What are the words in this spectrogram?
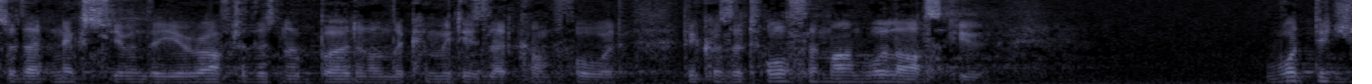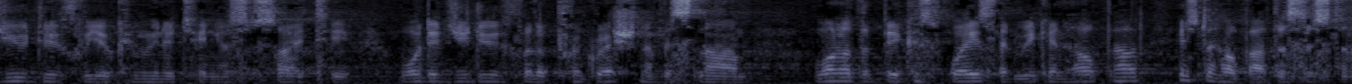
So that next year and the year after, there's no burden on the committees that come forward. Because the Twelfth Imam will ask you, what did you do for your community and your society? What did you do for the progression of Islam? One of the biggest ways that we can help out is to help out the system.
